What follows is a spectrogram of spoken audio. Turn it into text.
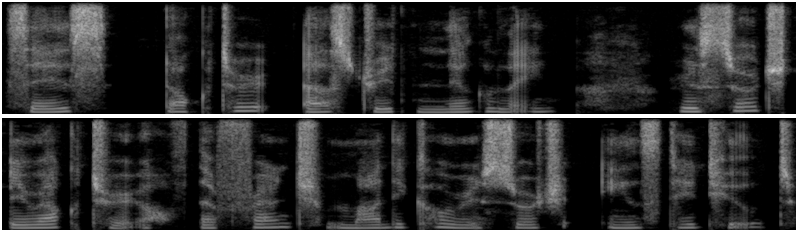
says Dr. Astrid Nigelin research director of the French Medical Research Institute.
